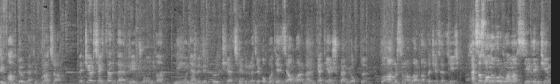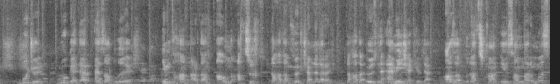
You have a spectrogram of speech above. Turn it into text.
rifah dövləti quracaq və gerçəkdən də regionda nümunəvi bir ölkəyə çevriləcək. O potensial var, mənim qətiyyən şübhəm yoxdur. Bu ağır sınaqlardan da keçəcəyik. Əsas onu vurğulamaq istəyirdim ki, bu gün bu qədər əzablı imtahanlardan alnı açıq, daha da möhkəmlənərək, daha da özünə əmin şəkildə azadlığa çıxan insanlarımız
